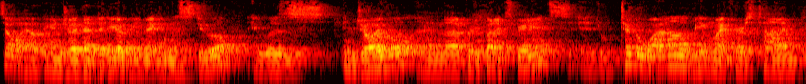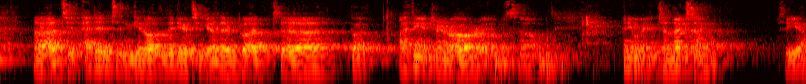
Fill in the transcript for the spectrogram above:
So I hope you enjoyed that video of me making the stool. It was enjoyable and a pretty fun experience. It took a while, being my first time, uh, to edit and get all the video together, but uh, but I think it turned out alright. So anyway, until next time, see ya.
